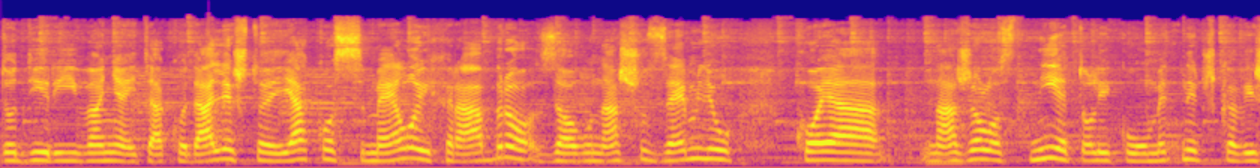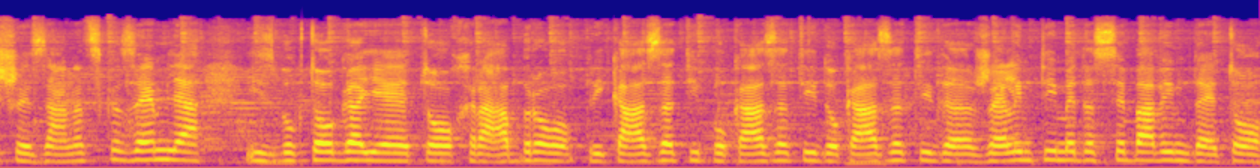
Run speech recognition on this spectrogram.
dodirivanja i tako dalje, što je jako smelo i hrabro za ovu našu zemlju koja nažalost nije toliko umetnička, više je zanatska zemlja i zbog toga je to hrabro prikazati, pokazati, dokazati da želim time da se bavim, da je to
